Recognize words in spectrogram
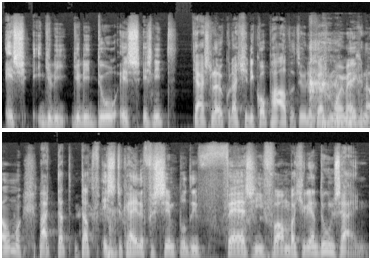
is jullie, jullie doel is, is niet ja, is leuk dat je die kop haalt natuurlijk. Dat is mooi meegenomen. Maar dat, dat is natuurlijk een hele versimpelde versie van wat jullie aan het doen zijn.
